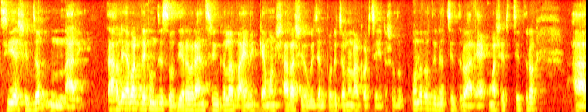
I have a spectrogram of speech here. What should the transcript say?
ছিয়াশি জন নারী। তাহলে আবার দেখুন যে সৌদি আরবের আইন শৃঙ্খলা বাহিনী কেমন সারাশি অভিযান পরিচালনা করছে। এটা শুধু পনেরো দিনের চিত্র আর এক মাসের চিত্র। আর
